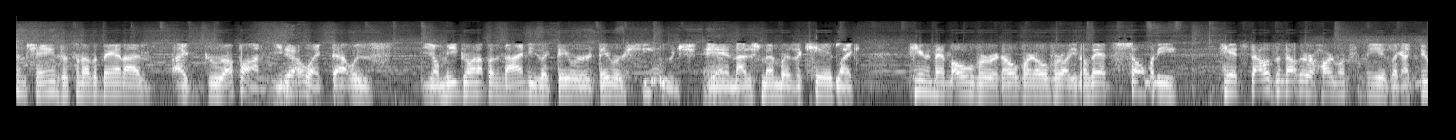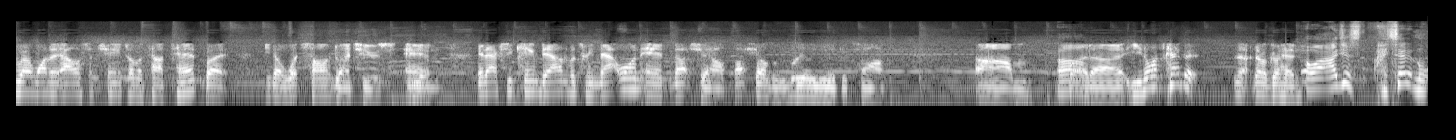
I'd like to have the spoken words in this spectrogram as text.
in Chains. That's another band I've I grew up on. You Yeah. know, like that was you know me growing up in the '90s. Like they were they were huge, and I just remember as a kid like hearing them over and over and over. You know, they had so many hits. That was another hard one for me. Is like I knew I wanted Alice in Chains on the top ten, but you know what song do I choose? And it actually came down between that one and Nutshell. Nutshell's a really really good song. Um, but uh, you know what's kind of no, no, go ahead. Oh, I just I said it. In,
